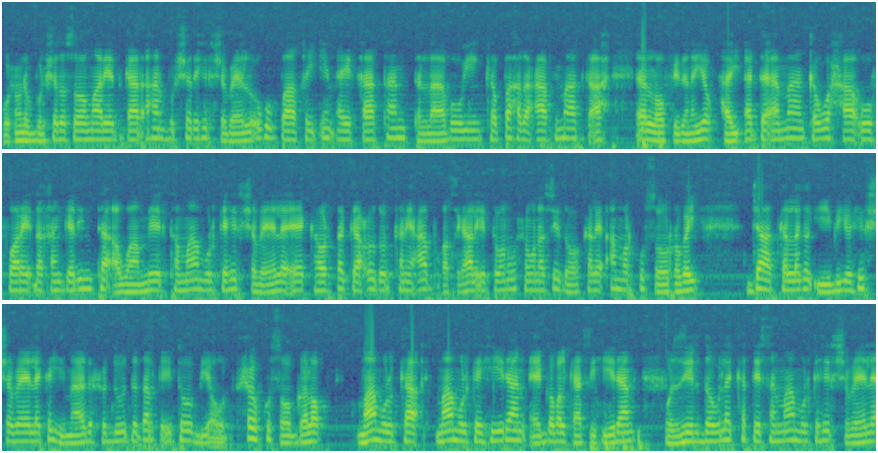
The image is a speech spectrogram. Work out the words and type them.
Wuxuuna bulshada soomaaliyeed gaar ahaan bulshada hirshabeelle ugu baaqay in ay qaataan tallaabooyinka bahda caafimaadka ah ee loo fidinayo. Hay'adda ammaanka waxa uu faray dhaqangelinta awaamiirta maamulka hirshabeelle ee ka hortaga cudurkani caabuqa sagaal iyo toban wuxuuna sidoo kale amar ku soo rogay jaadka laga iibiyo hirshabeelle ka yimaado xuduudda dalka etoobiya oo xoog ku soo galo maamulka maamulka hiiraan ee gobolkaasi hiiraan. Wasiir dowle ka tirsan maamulka hirshabeelle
